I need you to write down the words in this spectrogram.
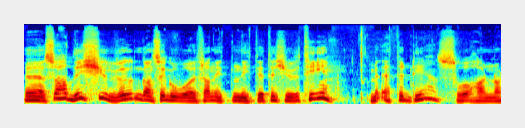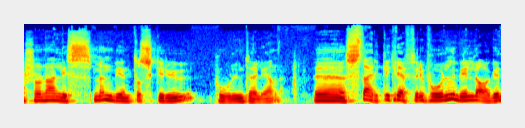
Eh, så hadde de 20 ganske gode år fra 1990 til 2010. Men etter det så har nasjonalismen begynt å skru Polen til igjen. Eh, sterke krefter i Polen vil lage,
